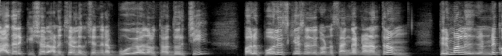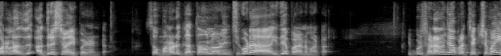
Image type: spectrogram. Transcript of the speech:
గాదర్ కిషోర్ అనుచరులకు చెందిన భూ వివాదం తలదూర్చి పలు పోలీస్ కేసులు ఎదుర్కొన్న సంఘటన అనంతరం తిరుమల నుండి కొనలో అదృశ్యమైపోయాడంట. సో మనోడు గతంలో నుంచి కూడా ఇదే పని అనమాట ఇప్పుడు సడన్గా ప్రత్యక్షమై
